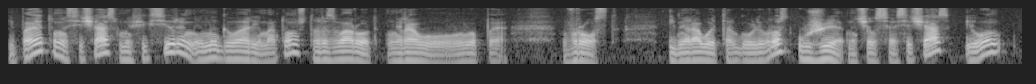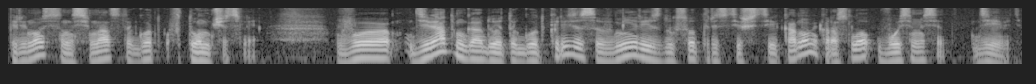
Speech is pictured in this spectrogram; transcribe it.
И поэтому сейчас мы фиксируем и мы говорим о том, что разворот мирового ВВП в рост – и мировой торговли в рост уже начался сейчас, и он переносится на 2017 год в том числе. В девятом году, это год кризиса, в мире из 236 экономик росло 89.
